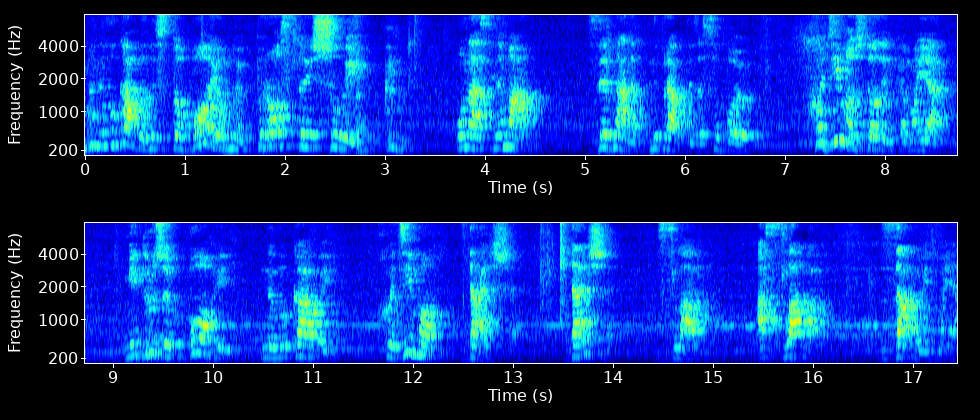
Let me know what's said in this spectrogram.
ми не лукавили з тобою, ми просто йшли. У нас нема зерна на- неправди за собою. Ходімо ж, доленька моя, мій друже вбогий, не лукавий. Ходімо дальше. Дальше слава. А слава заповідь моя.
